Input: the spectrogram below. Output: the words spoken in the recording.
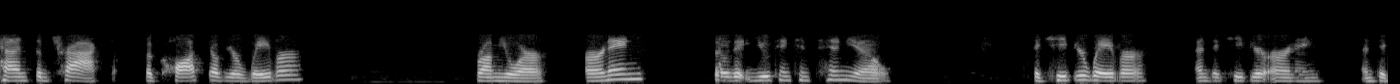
can subtract the cost of your waiver from your earnings so that you can continue to keep your waiver and to keep your earnings and to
